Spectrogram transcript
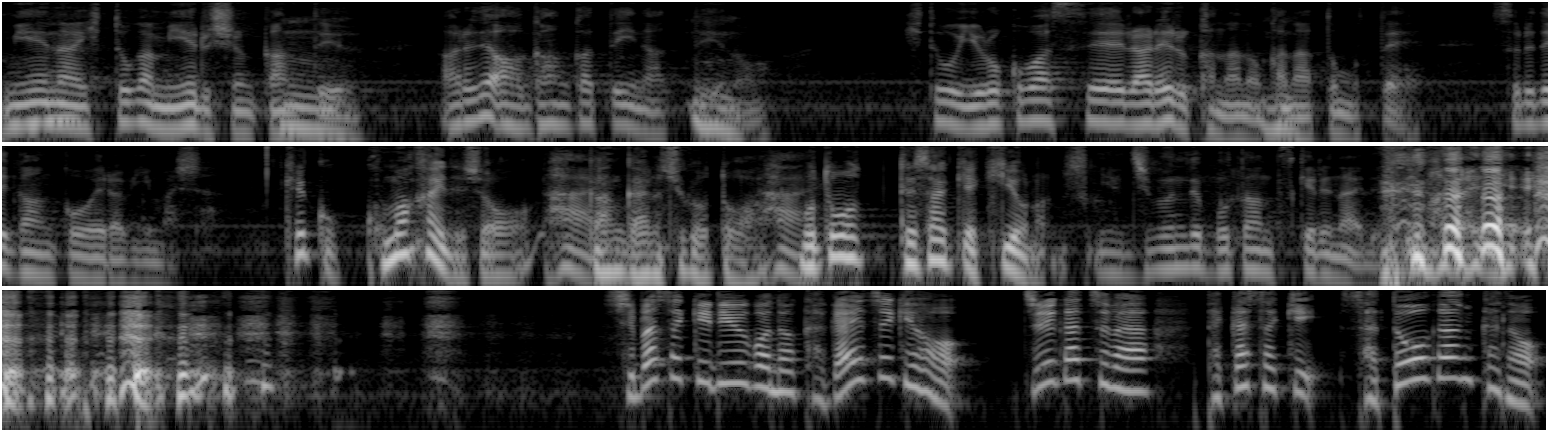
見えない人が見える瞬間っていう、あれであ眼科っていいなっていうのを、人を喜ばせられるかなのかなと思って、それで眼科を選びました。結構細かいでしょ、はい、眼科の仕事は。もともと手先は器用なんですか？いや自分でボタンつけれないです今だに。柴崎龍吾の課外授業10月は高崎佐藤眼科の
